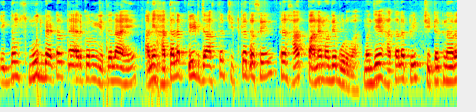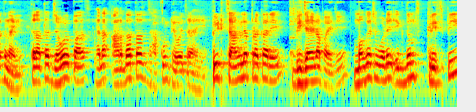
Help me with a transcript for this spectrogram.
एकदम स्मूथ बॅटर तयार करून घेतलेला आहे. आणि हाताला पीठ जास्त चिटकत असेल तर हात पाण्यामध्ये बुडवा. म्हणजे हाताला पीठ चिटकणारच नाही. तर आता जवळपास ह्याला अर्धा तास झाकून ठेवायचं आहे. पीठ चांगल्या प्रकारे भिजायला पाहिजे. मगच वडे एकदम क्रिस्पी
